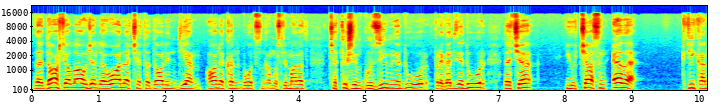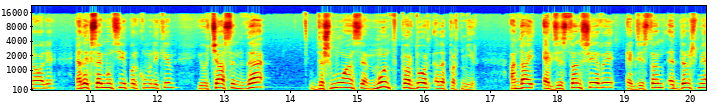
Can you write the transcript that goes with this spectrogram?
Dhe dashti Allahu xhel-le ue ala që të dalin djem anë e kënd botës nga muslimanët që kishin guximin e duhur, pregatitjen e duhur dhe që iu qasën edhe këtij kanali, edhe kësaj mundësie për komunikim, iu qasën dhe dëshmuan se mund të përdoret edhe për të mirë. Andaj, ekziston sherri, ekziston e dëmshmja,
